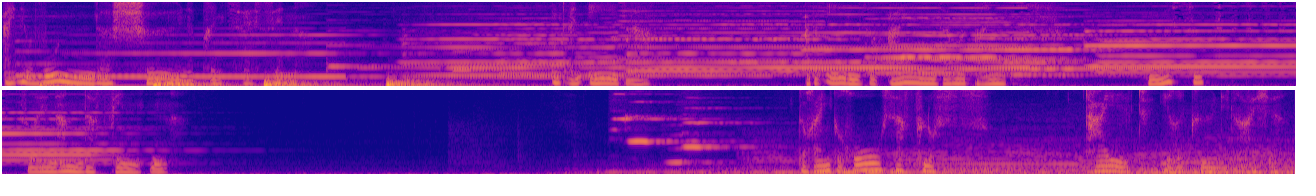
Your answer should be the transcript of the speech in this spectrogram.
Eine wunderschöne Prinzessin und ein edler, aber ebenso einsamer Prinz müssen zueinander finden. Doch ein großer Fluss teilt ihre Königreiche.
